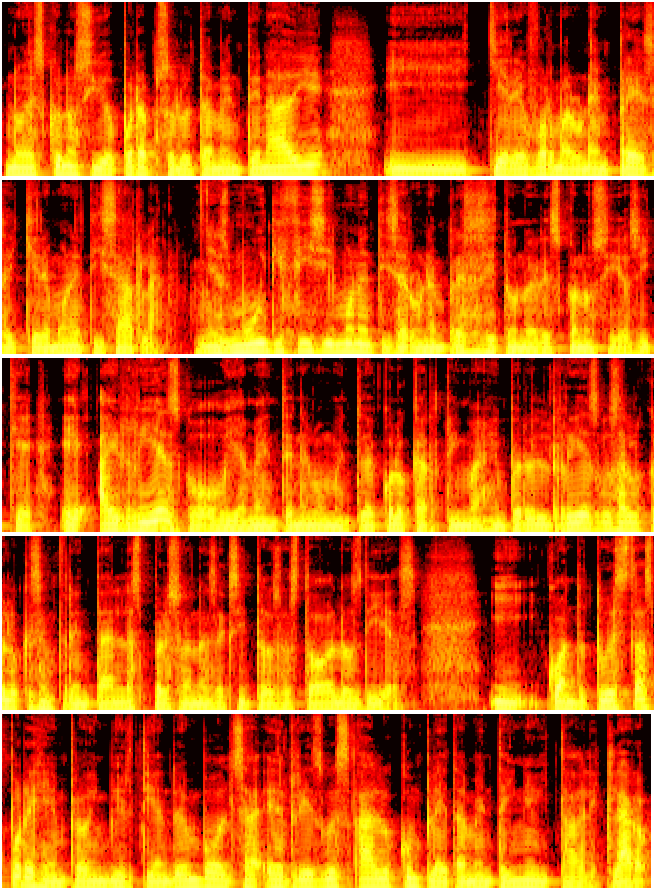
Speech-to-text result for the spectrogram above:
no es conocido por absolutamente nadie y quiere formar una empresa y quiere monetizarla. Es muy difícil monetizar una empresa si tú no eres conocido, así que eh, hay riesgo, obviamente, en el momento de colocar tu imagen, pero el riesgo es algo que lo que se enfrentan las personas exitosas todos los días. Y cuando tú estás, por ejemplo, invirtiendo en bolsa, el riesgo es algo completamente inevitable. Claro,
